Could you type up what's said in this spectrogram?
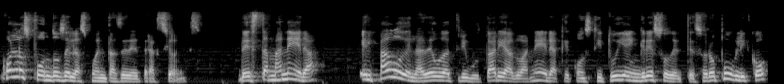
con los fondos de las cuentas de detracciones. De esta manera, el pago de la deuda tributaria aduanera que constituye ingreso del Tesoro Público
